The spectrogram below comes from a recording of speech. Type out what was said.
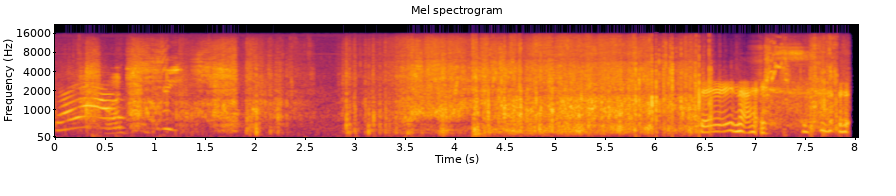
Go down. One, two, three. Very nice.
